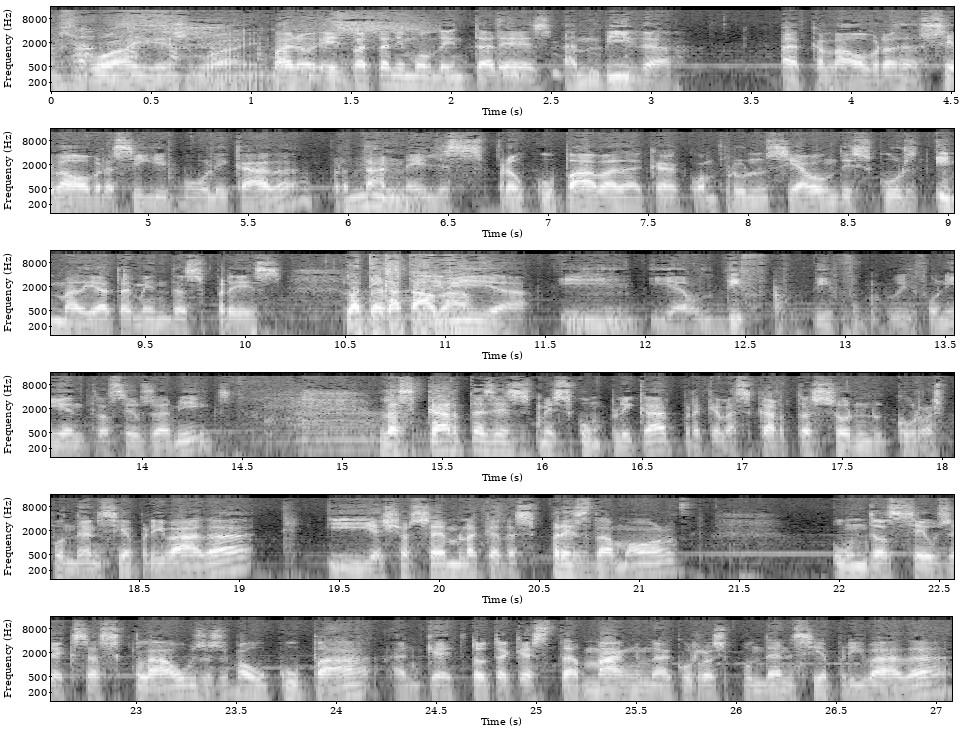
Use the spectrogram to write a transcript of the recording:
és guai, és guai. Bueno, ell va tenir molt d'interès en vida a que la obra, seva obra sigui publicada, per tant, Mm. ell es preocupava de que quan pronunciava un discurs immediatament després L'etiquetava. l'escrivia i, i el dif, dif, difonia entre els seus amics. Les cartes és més complicat perquè les cartes són correspondència privada i això sembla que després de mort un dels seus exesclaus es va ocupar en què tota aquesta magna correspondència privada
